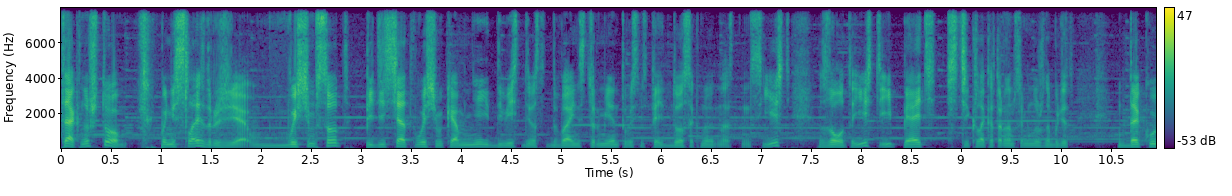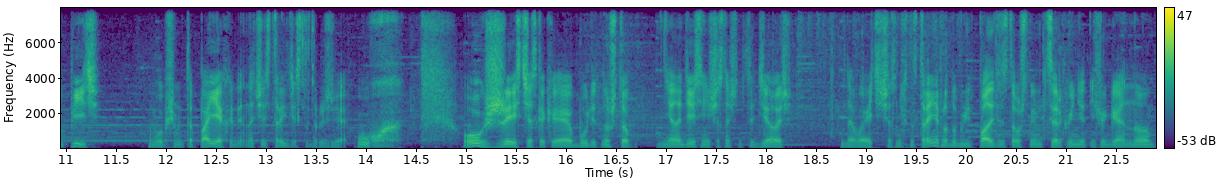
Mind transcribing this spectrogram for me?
Так, ну что, понеслась, друзья. 858 камней, 292 инструмента, 85 досок, ну, у нас, у нас есть. Золото есть и 5 стекла, которые нам с вами нужно будет докупить. В общем-то, поехали. Начать строительство, друзья. Ух. Ух, жесть сейчас какая будет. Ну что, я надеюсь, они сейчас начнут это делать. Давайте. Сейчас у них настроение, правда, будет падать из-за того, что им церкви нет нифига. Но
